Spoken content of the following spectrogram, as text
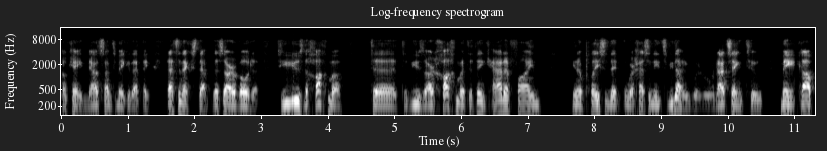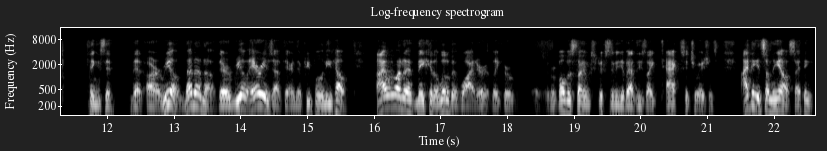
Okay, now it's time to make it that thing. That's the next step. This is our avoda to use the chachma to to use our chachma to think how to find you know places that where chesed needs to be done. We're, we're not saying to make up things that that aren't real. No, no, no. There are real areas out there, and there are people who need help. I want to make it a little bit wider, like Rav Wolbe was talking specifically about these like tax situations. I think it's something else. I think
